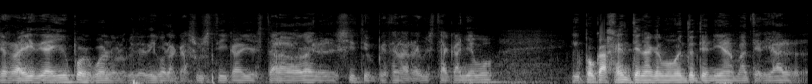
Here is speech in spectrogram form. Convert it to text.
Y a raíz de ahí, pues bueno, lo que te digo, la casústica y estar ahora en el sitio, empieza la revista Cáñamo y poca gente en aquel momento tenía material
